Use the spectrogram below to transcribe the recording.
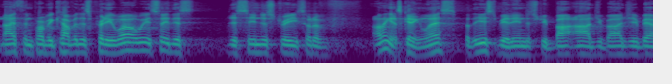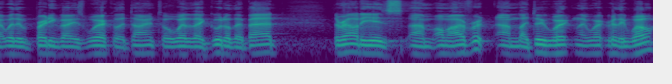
Nathan probably covered this pretty well. We see this, this industry sort of, I think it's getting less, but there used to be an industry argy-bargy about whether breeding values work or they don't, or whether they're good or they're bad. The reality is um, I'm over it. Um, they do work and they work really well.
